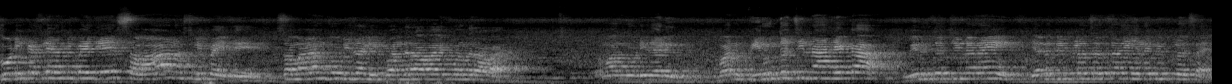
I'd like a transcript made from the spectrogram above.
जोडी कसली असली पाहिजे? समान असली पाहिजे. समान जोडी झाली. पंधरा बाय पंधरा बाय समान जोडी झाली. पण विरुद्ध चिन्ह आहे का? विरुद्ध चिन्ह नाही. यानं बी प्लसच नाही यानं बी प्लस आहे.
